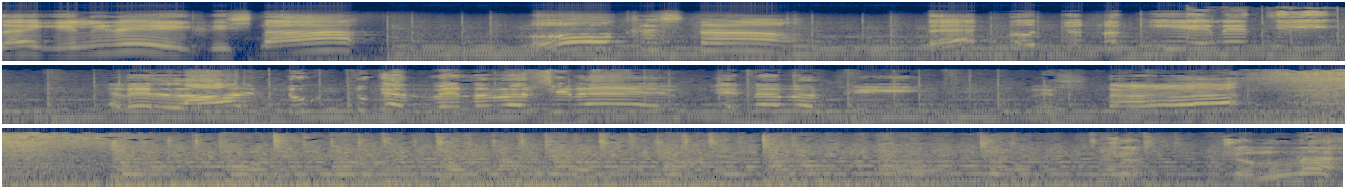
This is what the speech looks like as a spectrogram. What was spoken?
গেলি রে কৃষ্ণা ও কৃষ্ণা দেখ তোর জন্য কি এনেছি আরে লাল টুকটুকে বেনারসি রে বেনারসি কৃষ্ণা য- যমুনা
